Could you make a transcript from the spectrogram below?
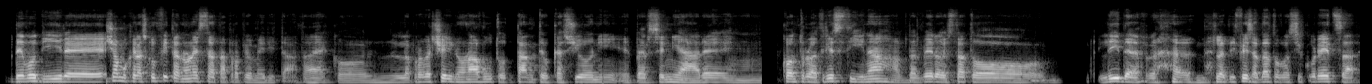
devo dire, diciamo che la sconfitta non è stata proprio meritata. Ecco, la Provercelli non ha avuto tante occasioni per segnare contro la Triestina, davvero è stato leader della difesa, ha dato la sicurezza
